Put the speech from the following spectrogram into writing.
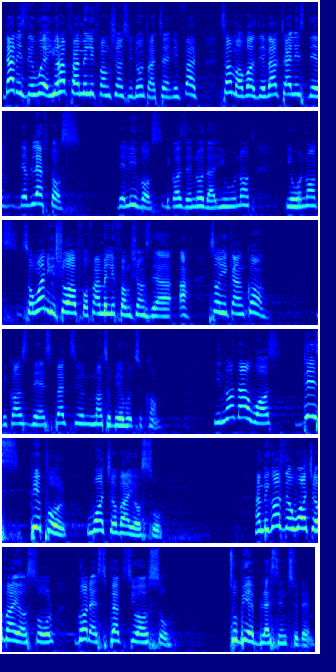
That is the way. You have family functions you don't attend. In fact, some of us, they've actually, they've, they've left us. They leave us because they know that you will not, you will not. So when you show up for family functions, they are, ah, so you can come because they expect you not to be able to come. In other words, these people watch over your soul. And because they watch over your soul, God expects you also to be a blessing to them.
